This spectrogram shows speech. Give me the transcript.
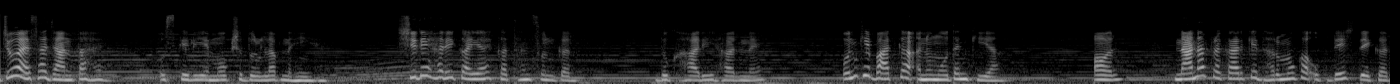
जो ऐसा जानता है, उसके लिए मोक्ष दुर्लभ नहीं है। श्री हरि का यह कथन सुनकर दुखारी हर ने उनकी बात का अनुमोदन किया और नाना प्रकार के धर्मों का उपदेश देकर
